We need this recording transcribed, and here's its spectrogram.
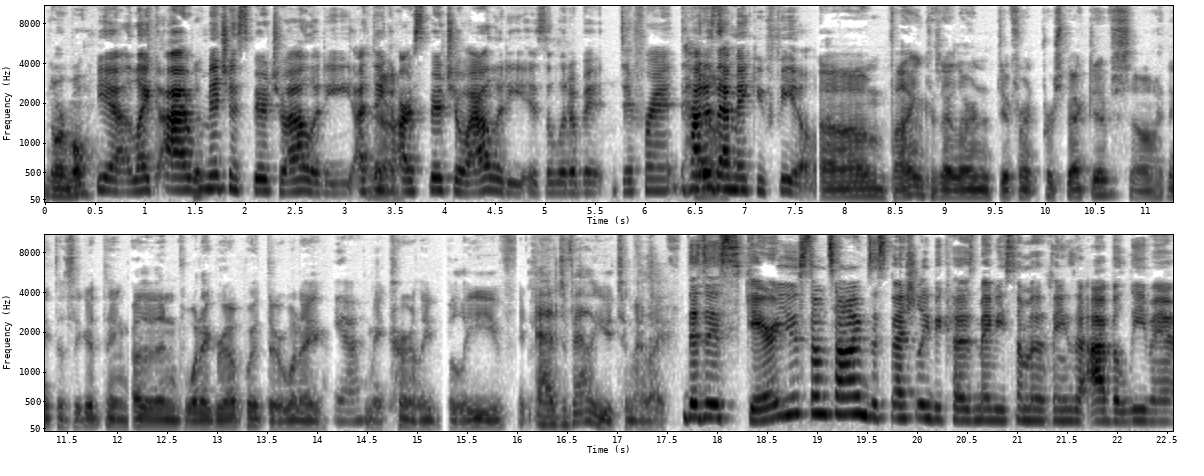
normal. Yeah, like I Yeah. mentioned spirituality. I think Yeah. our spirituality is a little bit different. How does that make you feel? Um, fine, because I learned different perspectives, so I think that's a good thing. Other than what I grew up with or what I yeah. may currently believe, it adds value to my life. Does it scare you sometimes, especially because maybe some of the things that I believe in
